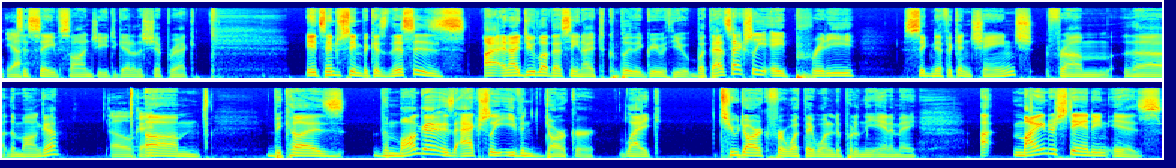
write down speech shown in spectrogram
Yeah. to save Sanji to get out of the shipwreck. It's interesting because this is, I, and I do love that scene. I completely agree with you, but that's actually a pretty significant change from the the manga Oh, okay. um because the manga is actually even darker like too dark for what they wanted to put in the anime uh, my understanding is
